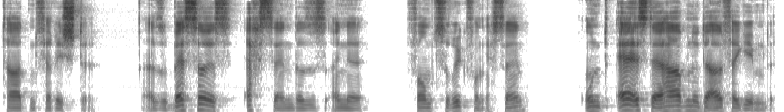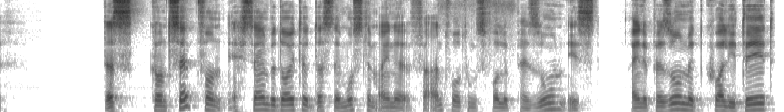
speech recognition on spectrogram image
Taten verrichte. Also besser ist Ihsan, das ist eine Form zurück von Ihsan und er ist der Erhabene, der Allvergebende. Das Konzept von Ihsan bedeutet, dass der Muslim eine verantwortungsvolle Person ist, eine Person mit Qualität,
